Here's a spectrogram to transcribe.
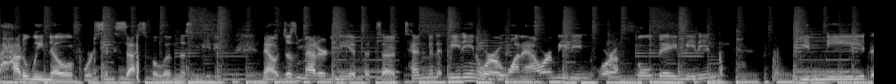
how do we know if we're successful in this meeting? Now it doesn't matter to me if it's a 10 minute meeting or a one hour meeting or a full day meeting. You need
